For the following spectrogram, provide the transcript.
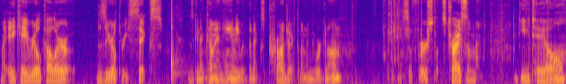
my AK Real Color 036 is going to come in handy with the next project that I'm going to be working on. Okay, so first let's try some detail.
